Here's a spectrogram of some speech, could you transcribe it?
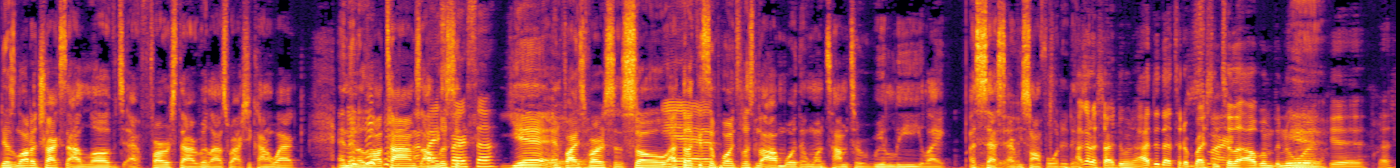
there's a lot of tracks that I loved at first that I realized were actually kind of whack, and then a lot of times I'll vice listen, versa? yeah, and vice versa. So I feel like it's important to listen to the album more than one time to really like assess every song for what it is. I gotta start doing that. I did that to the Bryson Smart. Tiller album, the new Yeah. one. Yeah, that's,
